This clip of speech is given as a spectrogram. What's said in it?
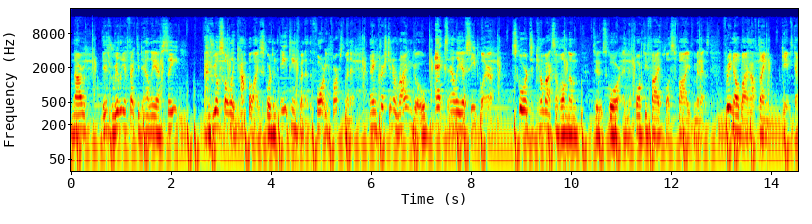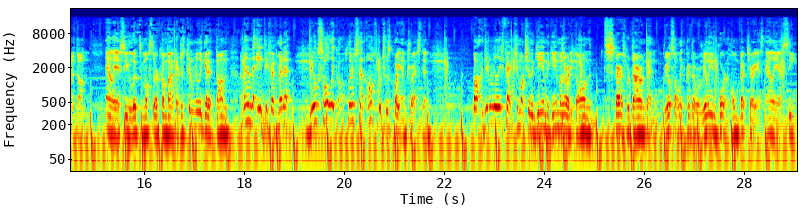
Now, this really affected LAFC, as Real Salt Lake capitalised, scored in the 18th minute, the 41st minute, then Cristian Arango, ex-LAFC player, scored to come back to haunt them to score in the 45 plus 5 minutes. 3-0 by half time, game's kind of done. LAFC looked to muster a comeback but just couldn't really get it done. And then in the 85th minute, Real Salt Lake got a player sent off, which was quite interesting. But it didn't really affect too much of the game. The game was already gone, the spirits were down, and Real Salt Lake picked up a really important home victory against LAFC.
